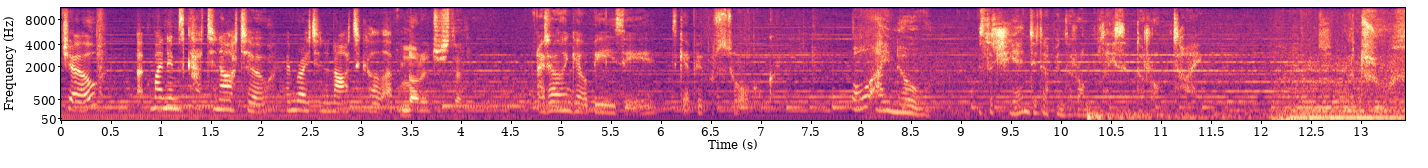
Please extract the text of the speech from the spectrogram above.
Joe, uh, my name's Catinato. I'm writing an article. I'm not interested. I don't think it'll be easy to get people to talk. All I know is that she ended up in the wrong place at the wrong time. The truth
